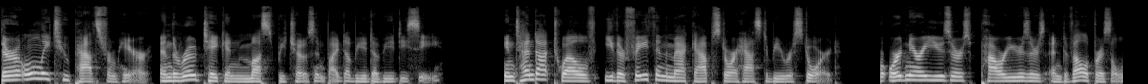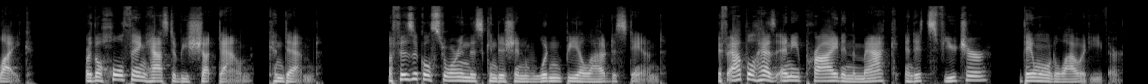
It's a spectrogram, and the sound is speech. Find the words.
There are only two paths from here, and the road taken must be chosen by WWDC. In 10.12, either faith in the Mac App Store has to be restored, for ordinary users, power users, and developers alike, or the whole thing has to be shut down, condemned. A physical store in this condition wouldn't be allowed to stand. If Apple has any pride in the Mac and its future, they won't allow it either.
